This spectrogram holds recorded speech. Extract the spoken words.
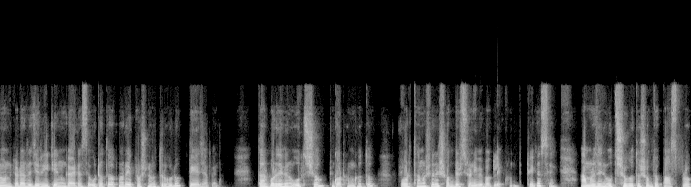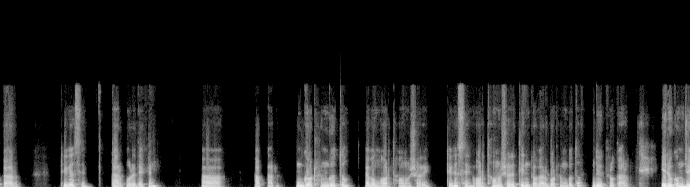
নন ক্যাডারের যে রিটেন গাইড আছে, ওটাতেও আপনারা এই প্রশ্নের উত্তরগুলো পেয়ে যাবেন। তারপর দেখেন, উৎস, গঠনগত, অর্থানুসারে শব্দের শ্রেণি বিভাগ লিখুন, ঠিক আছে? আমরা জানি উৎসগত শব্দ পাঁচ প্রকার, ঠিক আছে? তারপরে দেখেন আপনার গঠনগত এবং অর্থ অনুসারে ঠিক আছে? অর্থ অনুসারে তিন প্রকার গঠনগত, দুই প্রকার। এরকম যে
